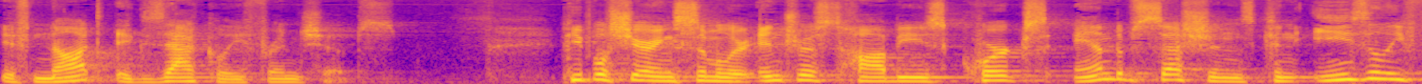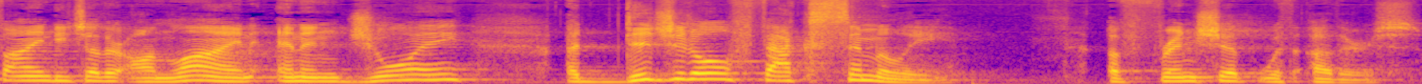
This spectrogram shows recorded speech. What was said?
if not exactly friendships. People sharing similar interests, hobbies, quirks, and obsessions can easily find each other online and enjoy a digital facsimile of friendship with others.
